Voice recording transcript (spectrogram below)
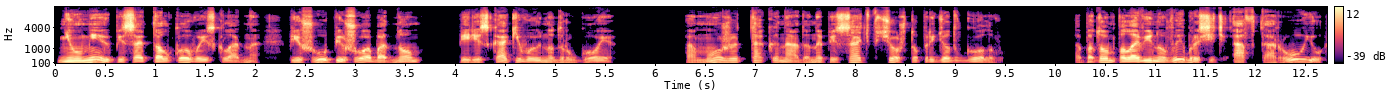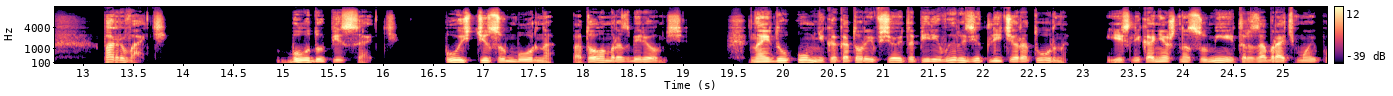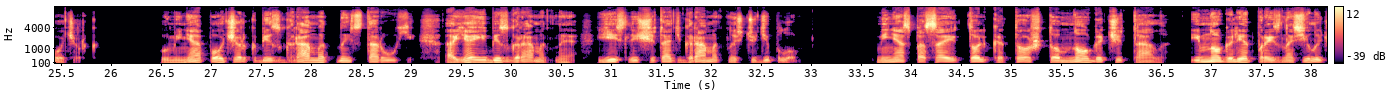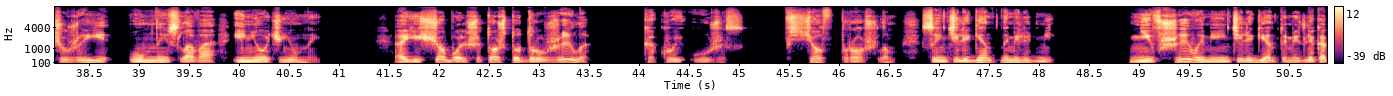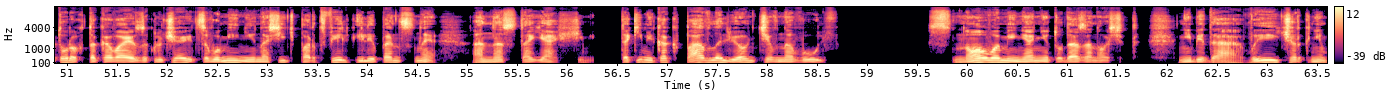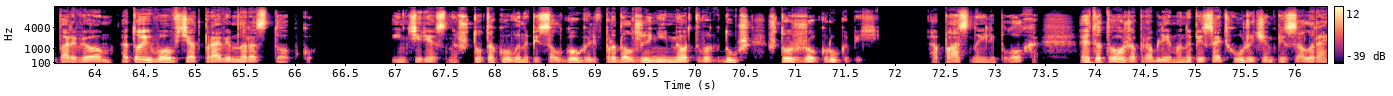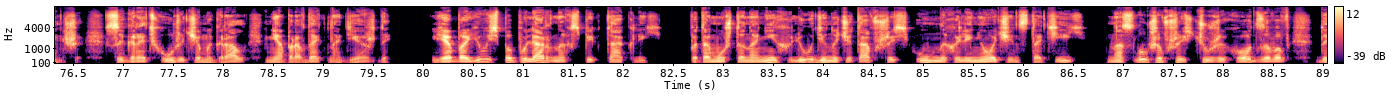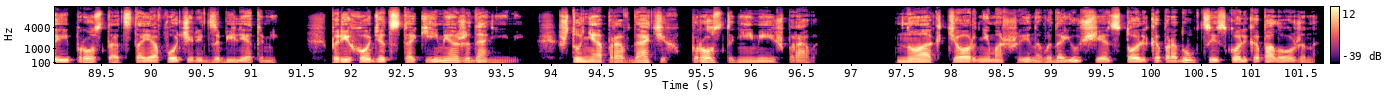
Не умею писать толково и складно. Пишу, пишу об одном, перескакиваю на другое. А может, так и надо, написать все, что придет в голову. А потом половину выбросить, а вторую порвать. Буду писать. Пусть и сумбурно, потом разберемся. Найду умника, который все это перевыразит литературно, если, конечно, сумеет разобрать мой почерк. У меня почерк безграмотной старухи, а я и безграмотная, если считать грамотностью диплом. Меня спасает только то, что много читала и много лет произносила чужие умные слова и не очень умные. А еще больше то, что дружила. Какой ужас! Все в прошлом, с интеллигентными людьми не вшивыми интеллигентами, для которых таковая заключается в умении носить портфель или пенсне, а настоящими, такими как Павла Леонтьевна Вульф. Снова меня не туда заносит. Не беда, вычеркнем, порвем, а то и вовсе отправим на растопку. Интересно, что такого написал Гоголь в продолжении «Мертвых душ», что сжег рукопись? Опасно или плохо? Это тоже проблема. Написать хуже, чем писал раньше. Сыграть хуже, чем играл. Не оправдать надежды. Я боюсь популярных спектаклей, потому что на них люди, начитавшись умных или не очень статей, наслушавшись чужих отзывов, да и просто отстояв очередь за билетами, приходят с такими ожиданиями, что не оправдать их просто не имеешь права. Но актер не машина, выдающая столько продукции, сколько положено.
